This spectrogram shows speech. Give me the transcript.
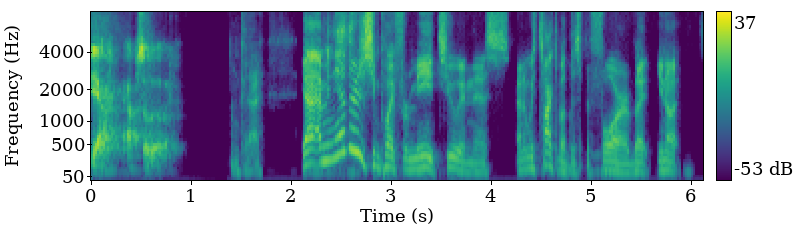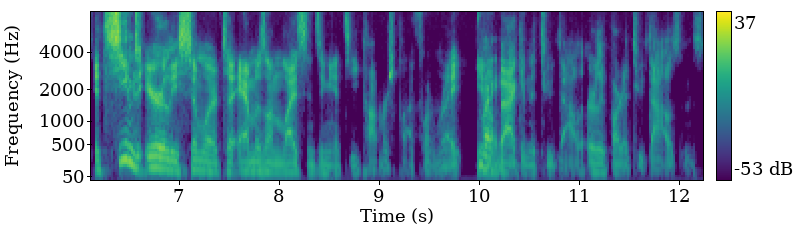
Yeah, absolutely. Okay. Yeah, I mean the other interesting point for me too in this, and we've talked about this before, but you know, it seems eerily similar to Amazon licensing its e-commerce platform, right? You right. know, back in the 2000 early part of 2000s.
